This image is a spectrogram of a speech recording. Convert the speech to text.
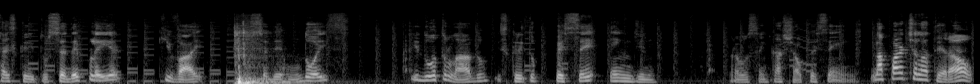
tá escrito CD Player, que vai o CD-ROM 2. E do outro lado, escrito PC Engine, para você encaixar o PC Engine. Na parte lateral,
